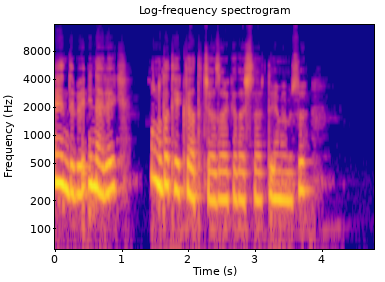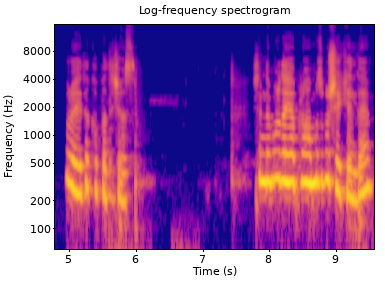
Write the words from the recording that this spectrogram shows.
en dibe inerek bunu da tekli atacağız arkadaşlar düğümümüzü. Burayı da kapatacağız. Şimdi burada yaprağımız bu şekilde.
